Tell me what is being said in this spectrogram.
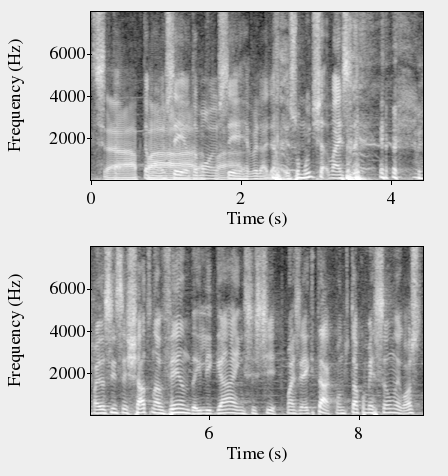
Chapa, tá, bom, eu sei, tá bom, eu sei, é verdade. Eu sou muito chato, mas, mas assim, ser chato na venda e ligar e insistir. Mas é aí que tá, quando tu tá começando um negócio,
